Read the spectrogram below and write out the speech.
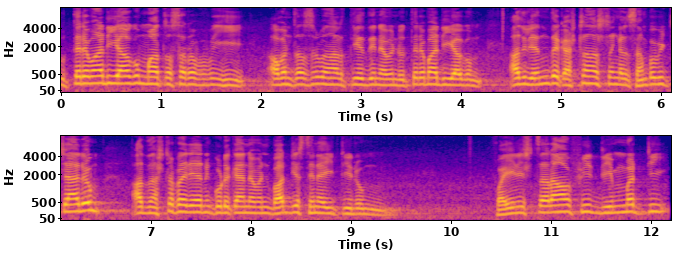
ഉത്തരവാദിയാകും ആ തസറഫ് ഈ അവൻ തസറുഫ് നടത്തിയതിന് അവൻ ഉത്തരവാദിയാകും. അതിലെന്ത് കഷ്ടനഷ്ടങ്ങൾ സംഭവിച്ചാലും അത് നഷ്ടപരിഹാരം കൊടുക്കാൻ അവൻ ബാധ്യസ്ഥനായിത്തീരും. ഫൈനിസ്തറ ഫി ദിമ്മറ്റി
